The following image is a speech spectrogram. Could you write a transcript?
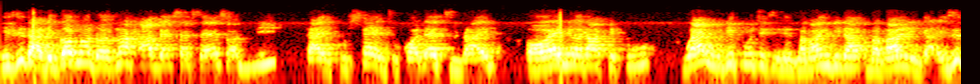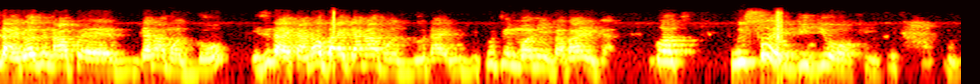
Is it that the governor does not have SSS or D that he could send to collect bribe or any other people? Why would he put it in his Babangida, Babariga? Is it that he doesn't have uh, Ghana must go? Is it that he cannot buy Ghana must go that he would be putting money in Babariga? But we saw a video of it. It happened.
